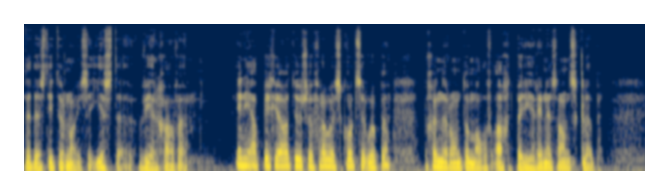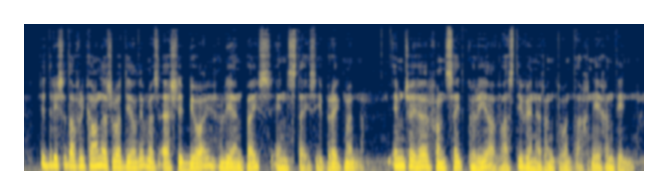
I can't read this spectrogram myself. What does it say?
Dit is die toernooi se eerste weergawe. En die LPGA Tour se vroue skotse ope begin rondom 08:30 by die Renaissance Klub. Die drie Suid-Afrikaners wat deelneem is Ashley Buy, Leon Pace en Stacy Bregman. MJ Her van Suid-Korea was die wenner in 2019.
